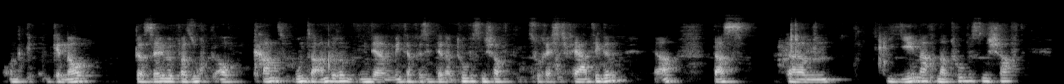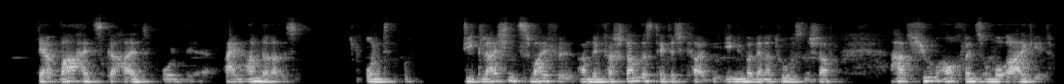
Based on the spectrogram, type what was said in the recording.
und genau dasselbe versucht auch Kant unter anderem in der Metaphysik der Naturwissenschaft zu rechtfertigen, ja, dass ähm, je nach Naturwissenschaft der Wahrheitsgehalt ein anderer ist. Und die gleichen Zweifel an den Verstandestätigkeiten gegenüber der Naturwissenschaft hat Hume auch, wenn es um Moral geht.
